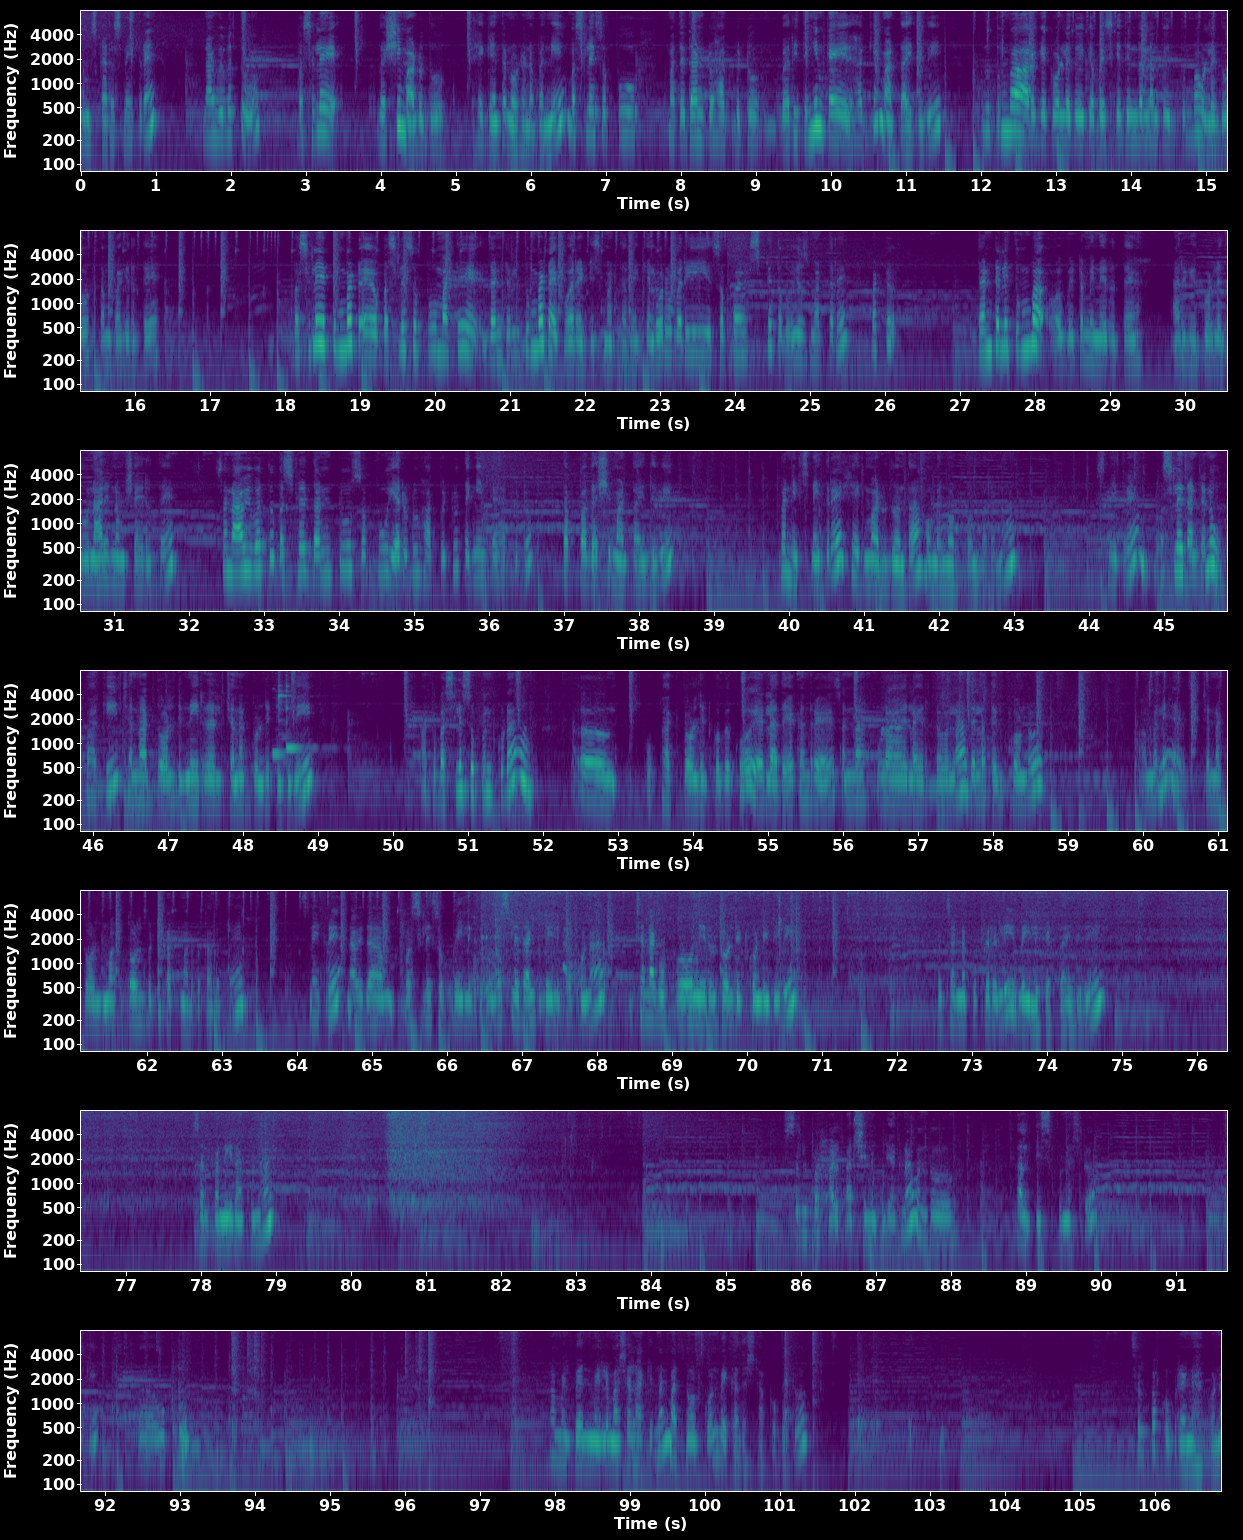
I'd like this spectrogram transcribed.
ನಮಸ್ಕಾರ ಸ್ನೇಹಿತರೆ. ನಾವಿವತ್ತು ಬಸಳೆ ಗಶಿ ಮಾಡೋದು ಹೇಗೆ ಅಂತ ನೋಡೋಣ. ಬನ್ನಿ. ಬಸಳೆ ಸೊಪ್ಪು ಮತ್ತು ದಂಟು ಹಾಕಿಬಿಟ್ಟು ಬರೀ ತೆಂಗಿನಕಾಯಿ ಹಾಕಿ ಮಾಡ್ತಾಯಿದ್ದೀವಿ ಇದು ತುಂಬ ಆರೋಗ್ಯಕ್ಕೆ ಒಳ್ಳೆಯದು ಈಗ ಬೇಸಿಗೆ ದಿನದಲ್ಲಂತೂ ಇದು ತುಂಬ ಒಳ್ಳೆಯದು ತಂಪಾಗಿರುತ್ತೆ. ಬಸಳೆ ತುಂಬ ಬಸಳೆ ಸೊಪ್ಪು ಮತ್ತು ದಂಟಲ್ಲಿ ತುಂಬ ಟೈಪ್ ವೆರೈಟೀಸ್ ಮಾಡ್ತಾರೆ. ಕೆಲವರು ಬರೀ ಸೊಪ್ಪು ಅಷ್ಟೇ ತಗೋ ಯೂಸ್ ಮಾಡ್ತಾರೆ. ಬಟ್ ದಂಟಲ್ಲಿ ತುಂಬ ವಿಟಮಿನ್ ಇರುತ್ತೆ. ಆರೋಗ್ಯಕ್ಕೆ ಒಳ್ಳೆಯದು ನಾರಿನಂಶ ಇರುತ್ತೆ. ಸೊ ನಾವಿವತ್ತು ಬಸಳೆ ದಂಟು, ಸೊಪ್ಪು ಎರಡೂ ಹಾಕಿಬಿಟ್ಟು, ತೆಂಗಿನಕಾಯಿ ಹಾಕಿಬಿಟ್ಟು ದಪ್ಪ ಗಶಿ ಮಾಡ್ತಾ ಇದ್ದೀವಿ. ಬನ್ನಿ ಸ್ನೇಹಿತರೆ, ಹೇಗೆ ಮಾಡೋದು ಅಂತ ಒಮ್ಮೆ ನೋಡ್ಕೊಂಡು ಬರೋಣ. ಸ್ನೇಹಿತರೆ ಬಸಳೆ ದಂಟೆನ ಉಪ್ಪು ಹಾಕಿ ಚೆನ್ನಾಗಿ ತೊಳೆದು, ನೀರಲ್ಲಿ ಚೆನ್ನಾಗಿ ತೊಳೆದಿಟ್ಟಿದ್ದೀವಿ. ಹಾಗೆ ಬಸಳೆ ಸೊಪ್ಪನ್ನು ಕೂಡ ಉಪ್ಪು ಹಾಕಿ ತೊಳೆದಿಟ್ಕೋಬೇಕು ಎಲ್ಲ ಅದು ಯಾಕಂದರೆ ಸಣ್ಣ ಹುಳ ಎಲ್ಲ ಇರ್ತಾವಲ್ಲ, ಅದೆಲ್ಲ ತೆಗೆದುಕೊಂಡು ಆಮೇಲೆ ಚೆನ್ನಾಗಿ ತೊಳ್ದು ಮಾ, ತೊಳೆದ್ಬಿಟ್ಟು ಕಟ್ ಮಾಡಬೇಕಾಗುತ್ತೆ. ಸ್ನೇಹಿತರೆ, ನಾವೀಗ ಬಸಳೆ ಸೊಪ್ಪು ಬೇಯಲಿಕ್ಕೆ ಬಸಳೆ ದಂಟು ಬೇಯಲಿಕ್ಕೆ ಹಾಕೋಣ. ಚೆನ್ನಾಗಿ ಉಪ್ಪು, ನೀರಲ್ಲಿ ತೊಳೆದಿಟ್ಕೊಂಡಿದ್ದೀವಿ. ಒಂದು ಸಣ್ಣ ಕುಕ್ಕರಲ್ಲಿ ಬೇಯಲಿಕ್ಕೆ ಇಡ್ತಾ ಇದ್ದೀವಿ. ಸ್ವಲ್ಪ ನೀರು ಹಾಕೋಣ. ಸ್ವಲ್ಪ ಹಳ್ ಅರಿಶಿನ ಪುಡಿ ಹಾಕೋಣ. ಒಂದು ಕಾಲು ಟೀ ಸ್ಪೂನಷ್ಟು ಹಾಗೆ ಉಪ್ಪು. ಆಮೇಲೆ ಬೆಂದಮೇಲೆ ಮಸಾಲೆ ಹಾಕಿದ್ಮೇಲೆ ಮತ್ತೆ ನೋಡ್ಕೊಂಡು ಬೇಕಾದಷ್ಟು ಹಾಕ್ಕೋಬೋದು. ಸ್ವಲ್ಪ ಕೊಬ್ಬರಿ ಎಣ್ಣೆ ಹಾಕೋಣ.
